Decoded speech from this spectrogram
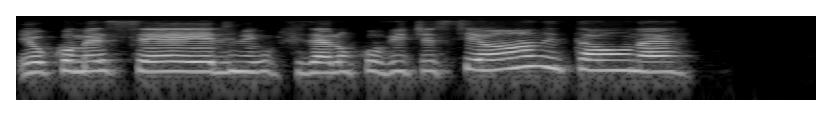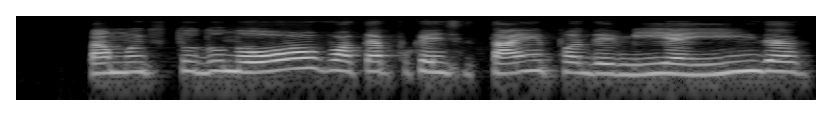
Eu comecei, eles me fizeram um convite esse ano, então, né? Tá muito tudo novo, até porque a gente está em pandemia ainda,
